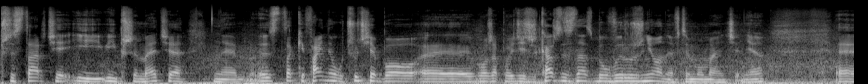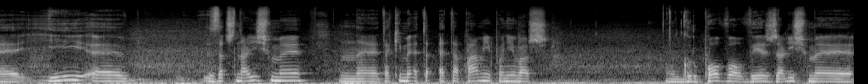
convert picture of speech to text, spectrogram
przy starcie i, i przy mecie. To e, jest takie fajne uczucie, bo można powiedzieć, że każdy z nas był wyróżniony w tym momencie, nie? I zaczynaliśmy takimi etapami, ponieważ grupowo wyjeżdżaliśmy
